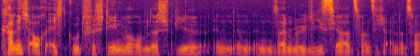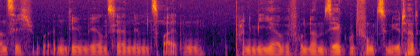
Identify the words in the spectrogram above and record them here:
kann ich auch echt gut verstehen, warum das Spiel in, in, in seinem Release-Jahr 2021, in dem wir uns ja in dem zweiten Pandemiejahr befunden haben, sehr gut funktioniert hat.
